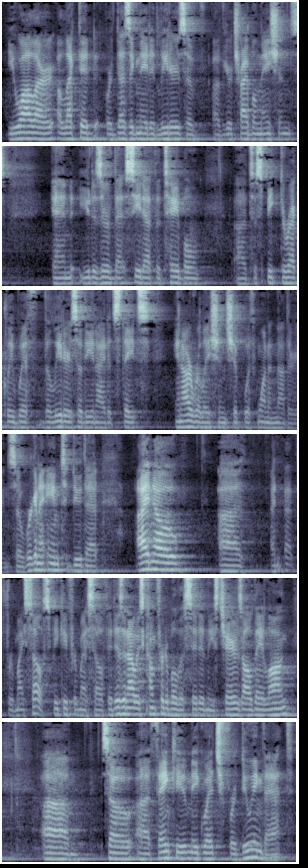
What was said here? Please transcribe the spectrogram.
You all are elected or designated leaders of, of your tribal nations, and you deserve that seat at the table uh, to speak directly with the leaders of the United States in our relationship with one another. And so we're going to aim to do that. I know uh, for myself, speaking for myself, it isn't always comfortable to sit in these chairs all day long. Um, so uh, thank you, Miigwech, for doing that.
